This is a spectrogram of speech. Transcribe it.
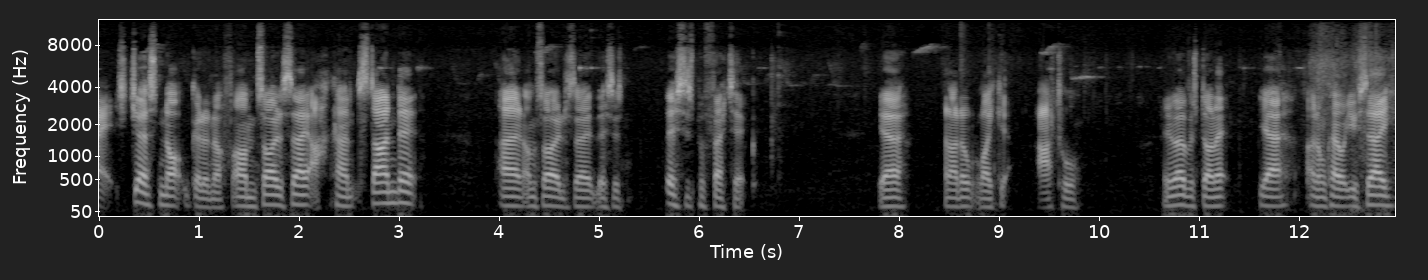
it's just not good enough. I'm sorry to say, I can't stand it. And I'm sorry to say, this is this is pathetic. Yeah, and I don't like it at all. And whoever's done it, yeah, I don't care what you say.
